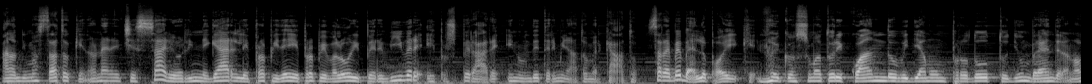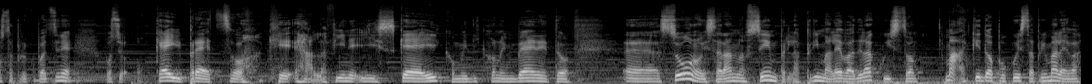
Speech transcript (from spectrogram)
hanno dimostrato che non è necessario rinnegare le proprie idee e i propri valori per vivere e prosperare in un determinato mercato. Sarebbe bello poi che noi consumatori quando vediamo un prodotto di un brand la nostra preoccupazione fosse ok il prezzo che alla fine gli skei, come dicono in Veneto, eh, sono e saranno sempre la prima leva dell'acquisto, ma che dopo questa prima leva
